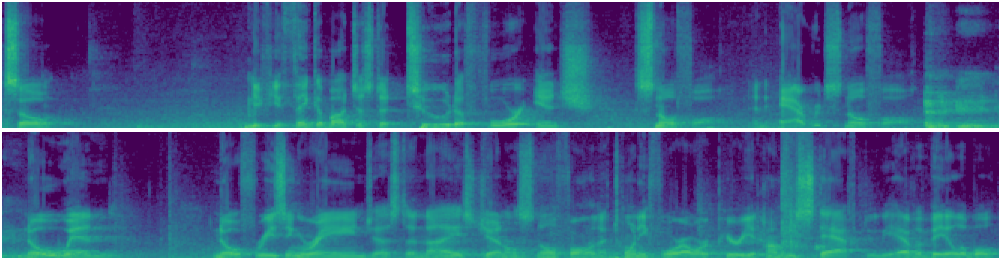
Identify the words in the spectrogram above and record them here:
So if you think about just a two to four inch snowfall, an average snowfall, no wind, no freezing rain, just a nice gentle snowfall in a 24-hour period. How many staff do we have available?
